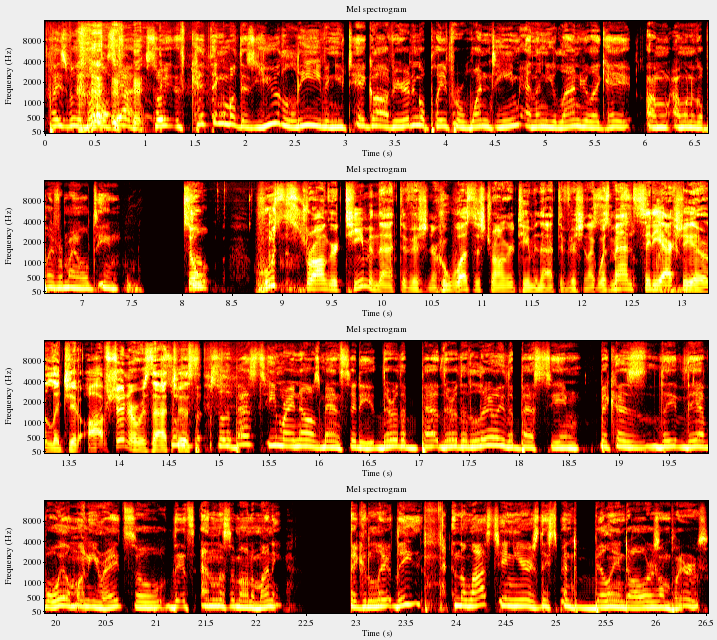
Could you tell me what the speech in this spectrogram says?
plays for the Bulls, yeah. So thing about this, you leave and you take off. You're gonna go play for one team, and then you land. You're like, hey, I'm, I want to go play for my old team. So, who's the stronger team in that division, or who was the stronger team in that division? Like, was Man City actually a legit option, or was that So, just the, so the best team right now is Man City. They're the be- they're the literally the best team because they, they have oil money, right? So it's endless amount of money. They can li- they in the last ten years they spent a billion dollars on players.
